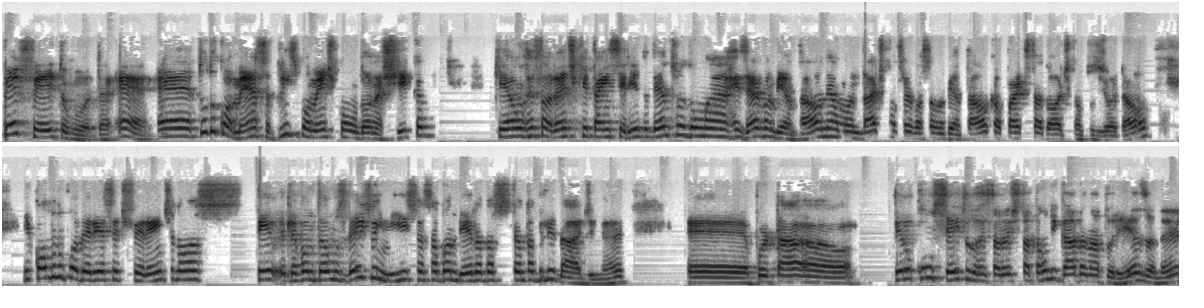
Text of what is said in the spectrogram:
Perfeito, Guta. É, é, tudo começa principalmente com o Dona Chica, que é um restaurante que está inserido dentro de uma reserva ambiental, né, uma unidade de conservação ambiental, que é o Parque Estadual de Campos de Jordão. E como não poderia ser diferente, nós te, levantamos desde o início essa bandeira da sustentabilidade, né? É, por tá, pelo conceito do restaurante estar tá tão ligado à natureza, né?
